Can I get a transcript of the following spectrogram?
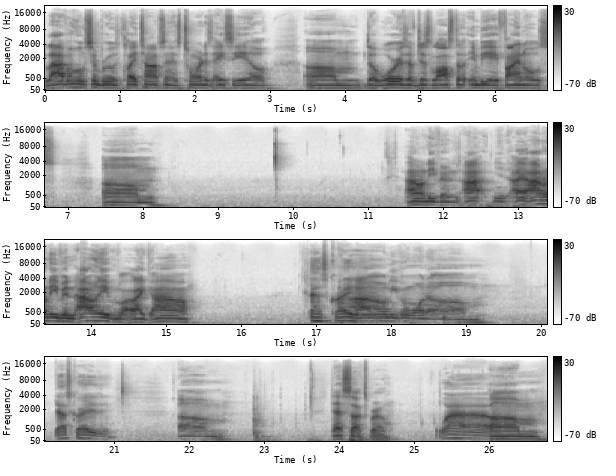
live on Hoops and Brews, Klay Thompson has torn his ACL. Um, the Warriors have just lost the NBA Finals. Um, I don't even I, I I don't even I don't even like I That's crazy. I don't even want to um That's crazy. um that sucks, bro. Wow. Um.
